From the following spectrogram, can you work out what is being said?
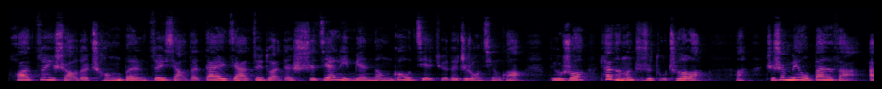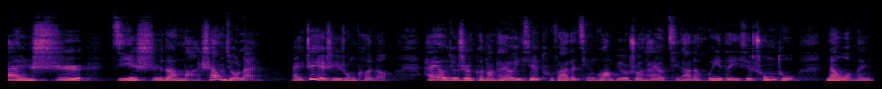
花最少的成本、最小的代价、最短的时间里面能够解决的这种情况。比如说，他可能只是堵车了啊，只是没有办法按时及时的马上就来。哎，这也是一种可能。还有就是，可能他有一些突发的情况，比如说他有其他的会议的一些冲突，那我们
